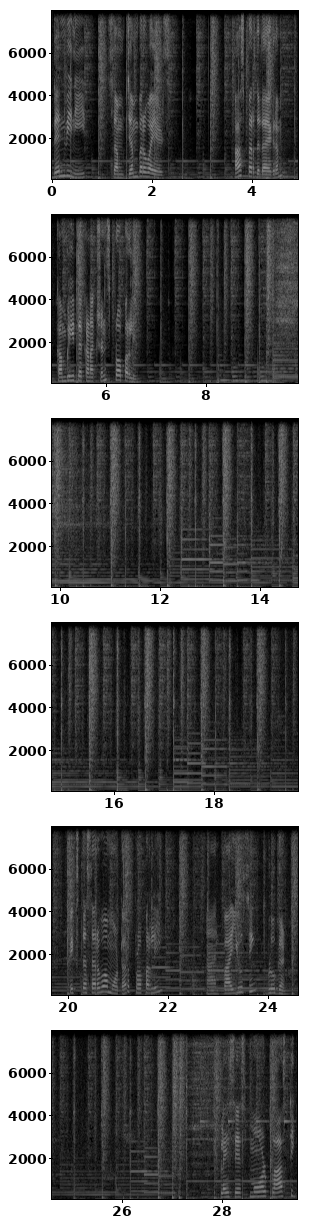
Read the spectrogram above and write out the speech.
Then we need some jumper wires. As per the diagram, complete the connections properly. Fix the servo motor properly and by using glue gun. Place a small plastic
